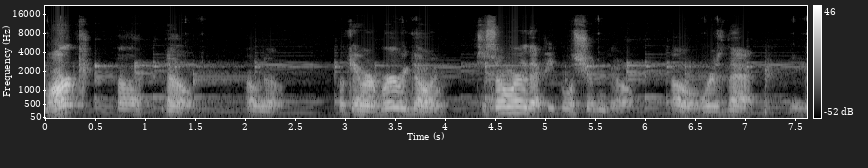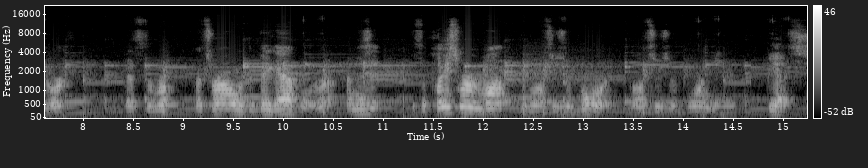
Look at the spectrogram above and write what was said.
Mark? Uh, no. Oh, no. Okay, Mark, where are we going? To somewhere that people shouldn't go. Oh, where's that? New York? That's the what's wrong with the Big Apple? And is it? It's a place where mo the monsters are born. Monsters are born there. Yes.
